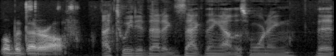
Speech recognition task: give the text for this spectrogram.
little bit better off. I tweeted that exact thing out this morning. That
